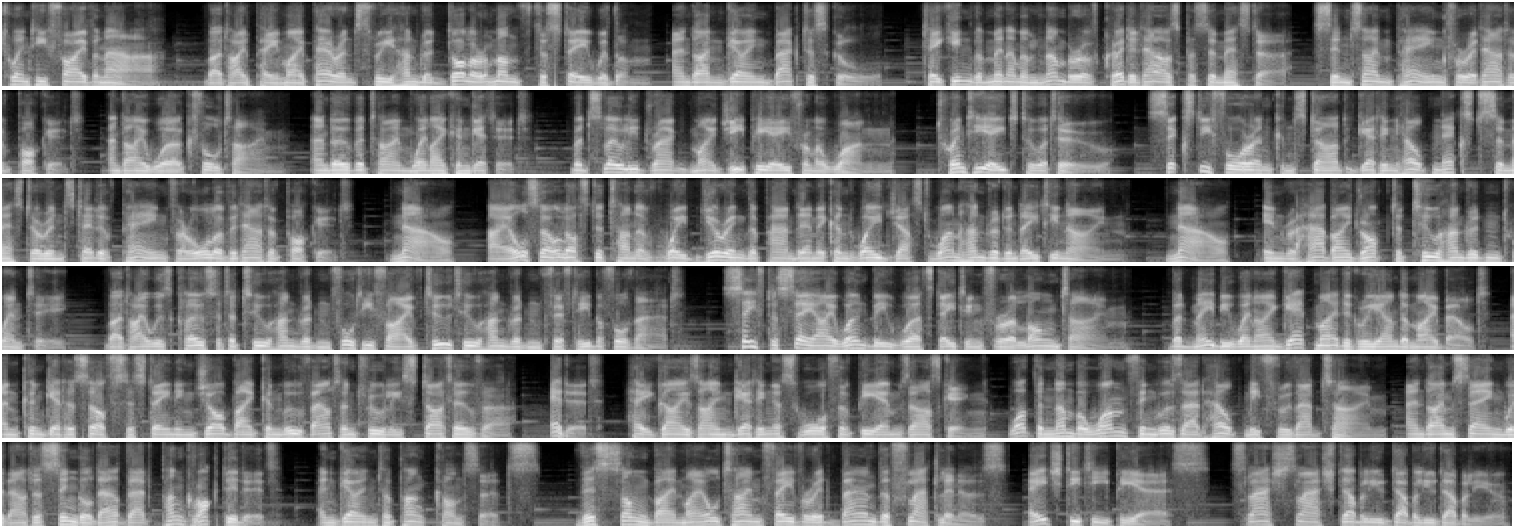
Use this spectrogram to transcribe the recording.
$9.25 an hour. But I pay my parents $300 a month to stay with them, and I'm going back to school, taking the minimum number of credit hours per semester, since I'm paying for it out of pocket, and I work full time, and overtime when I can get it. But slowly dragged my GPA from a 1. 28 to a 2. 64 and can start getting help next semester instead of paying for all of it out of pocket. Now, I also lost a ton of weight during the pandemic and weigh just 189. Now, in rehab I dropped to 220, but I was closer to 245 to 250 before that. Safe to say I won't be worth dating for a long time. But maybe when I get my degree under my belt and can get a self-sustaining job I can move out and truly start over. Edit. Hey guys I'm getting a swath of PMs asking what the number one thing was that helped me through that time and I'm saying without a single doubt that punk rock did it. And going to punk concerts. This song by my all time favorite band the Flatliners. https slash slash www.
